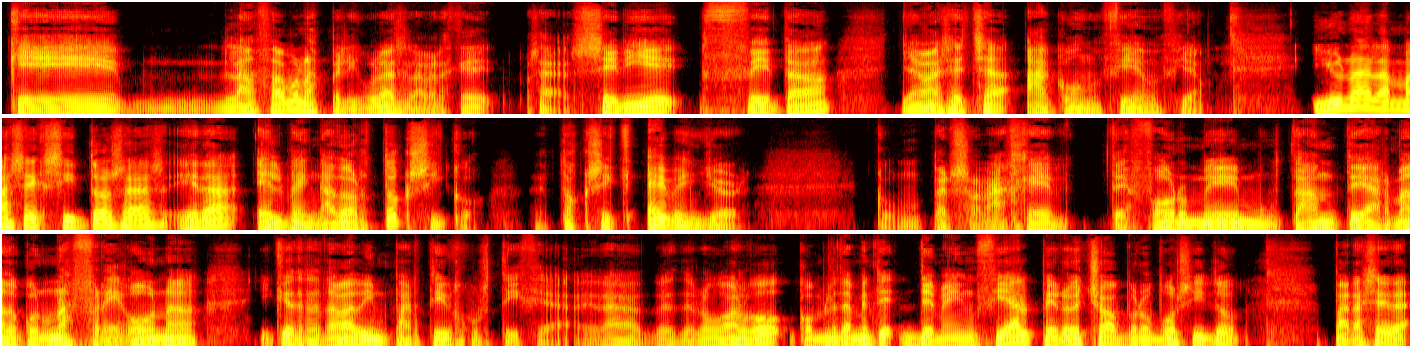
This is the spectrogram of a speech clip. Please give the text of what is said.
que lanzaba unas películas, la verdad es que, o sea, serie Z, ya más hecha a conciencia. Y una de las más exitosas era El Vengador Tóxico, Toxic Avenger, un personaje deforme, mutante, armado con una fregona y que trataba de impartir justicia. Era, desde luego, algo completamente demencial, pero hecho a propósito para ser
